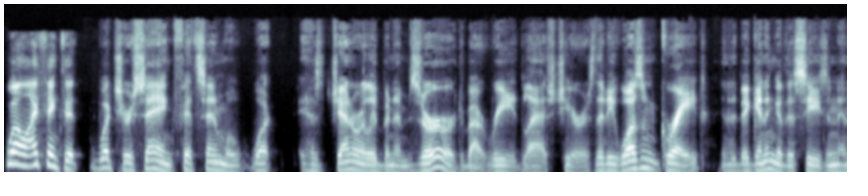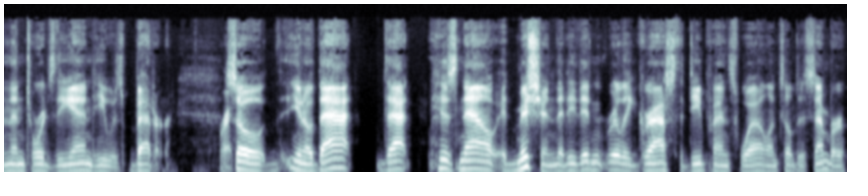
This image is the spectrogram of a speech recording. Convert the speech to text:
Well, I think that what you're saying fits in with what has generally been observed about Reid last year is that he wasn't great in the beginning of the season, and then towards the end he was better. Right. So you know that that his now admission that he didn't really grasp the defense well until December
